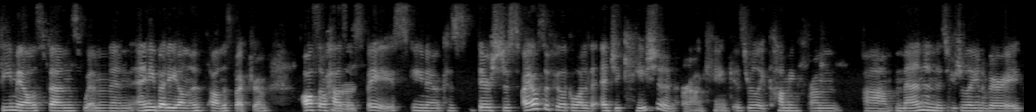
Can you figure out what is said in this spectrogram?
females, femmes, women, anybody on the on the spectrum also has right. a space, you know, because there's just I also feel like a lot of the education around kink is really coming from um, men and is usually in a very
